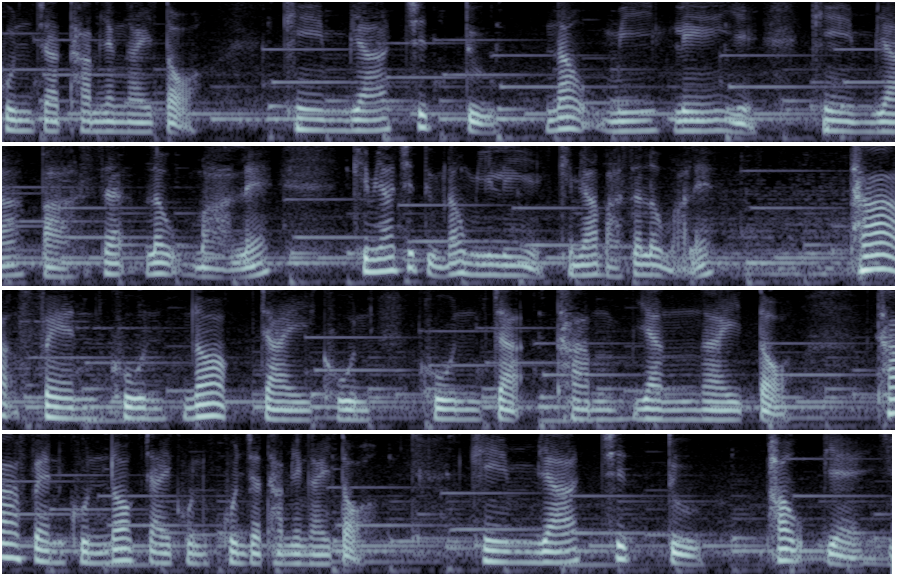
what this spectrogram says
คุณจะทำยังไงต่อคิมยาชิตตูเน่ามีเลยเคิมยาบาเซเล่ามาแล้วคิมยาชิตตูเน่ามีเลยเคิมยาบาเซเล่ามาแล้วถ้าแฟนคุณนอกใจคุณ คุณจะทำยังไงต่อ ถ้าแฟนคุณนอกใจคุณ คุณจะทำยังไงต่อคิมยาชิตู ตูเผาเปลี่ยนเย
